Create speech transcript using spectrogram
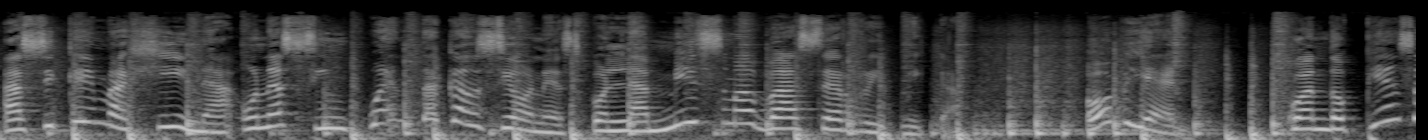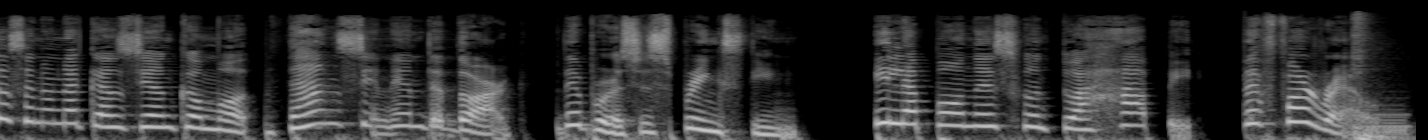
Así que imagina unas 50 canciones con la misma base rítmica. O bien, cuando piensas en una canción como Dancing in the Dark de Bruce Springsteen y la pones junto a Happy de Pharrell.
